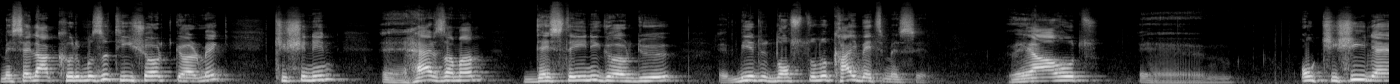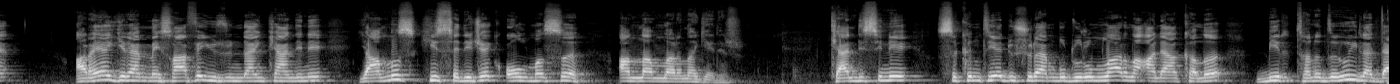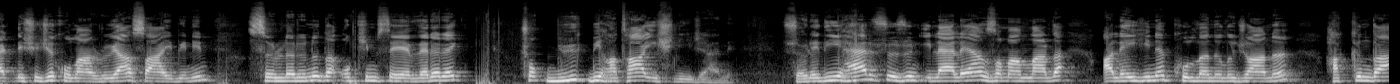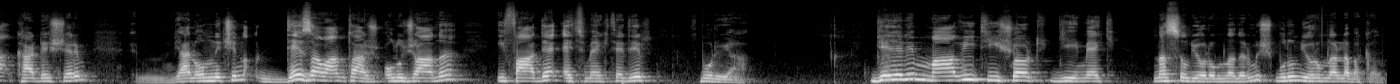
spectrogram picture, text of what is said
Mesela kırmızı tişört görmek kişinin e, her zaman desteğini gördüğü e, bir dostunu kaybetmesi veyahut e, o kişiyle araya giren mesafe yüzünden kendini yalnız hissedecek olması anlamlarına gelir. Kendisini sıkıntıya düşüren bu durumlarla alakalı bir tanıdığıyla dertleşecek olan rüya sahibinin sırlarını da o kimseye vererek çok büyük bir hata işleyeceğini söylediği her sözün ilerleyen zamanlarda aleyhine kullanılacağını hakkında kardeşlerim yani onun için dezavantaj olacağını ifade etmektedir bu rüya. Gelelim mavi tişört giymek nasıl yorumlanırmış? Bunun yorumlarına bakalım.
